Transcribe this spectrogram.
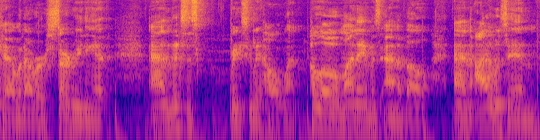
okay, whatever. Started reading it, and this is basically how it went. Hello, my name is Annabelle, and I was in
